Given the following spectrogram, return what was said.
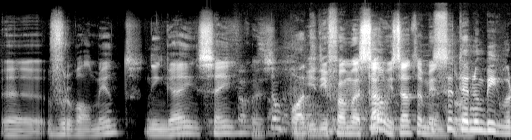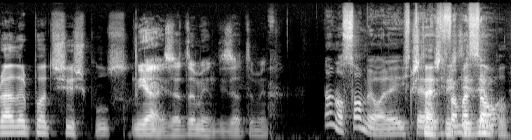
eh, verbalmente ninguém sem podes. E difamação, exatamente. Se até no Big Brother podes ser expulso. Yeah, exatamente, exatamente. Não, não só, meu, olha, isto é Gostaste deste difamação. exemplo?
